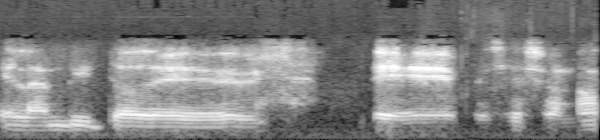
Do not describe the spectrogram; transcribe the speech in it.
el ámbito de, de, pues eso, no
